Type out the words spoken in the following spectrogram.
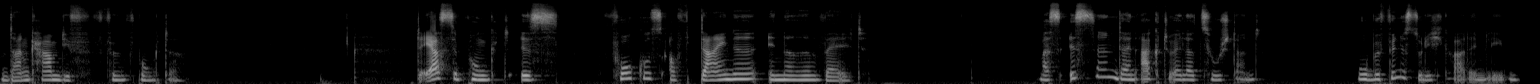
Und dann kamen die fünf Punkte. Der erste Punkt ist Fokus auf deine innere Welt. Was ist denn dein aktueller Zustand? Wo befindest du dich gerade im Leben?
